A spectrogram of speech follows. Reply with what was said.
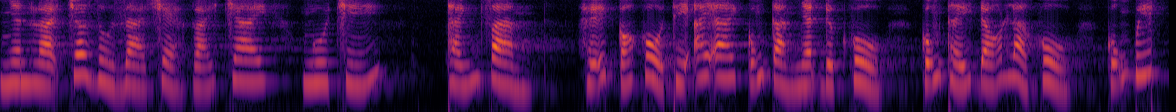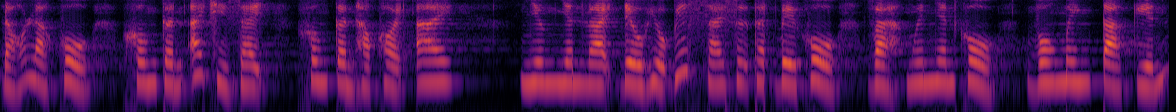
Nhân loại cho dù già trẻ gái trai, ngu trí, thánh phàm, hễ có khổ thì ai ai cũng cảm nhận được khổ, cũng thấy đó là khổ, cũng biết đó là khổ, không cần ai chỉ dạy, không cần học hỏi ai. Nhưng nhân loại đều hiểu biết sai sự thật về khổ và nguyên nhân khổ, vô minh tà kiến,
